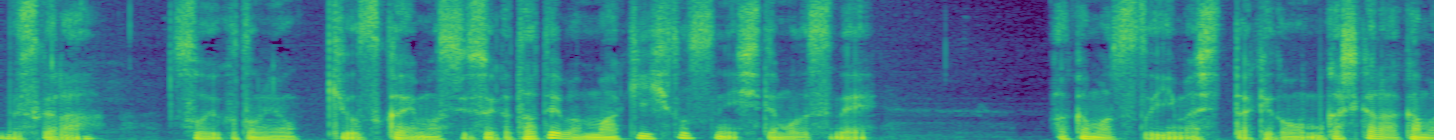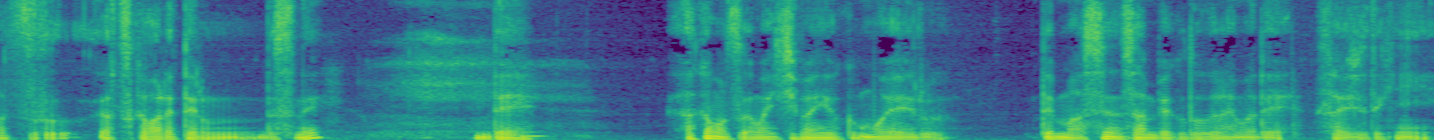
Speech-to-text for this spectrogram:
ですからそういうことにも気を使いますしそれから例えば薪一つにしてもですね赤松と言いましたけど昔から赤松が使われてるんですね。で赤松が一番よく燃えるでまあ1300度ぐらいまで最終的に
